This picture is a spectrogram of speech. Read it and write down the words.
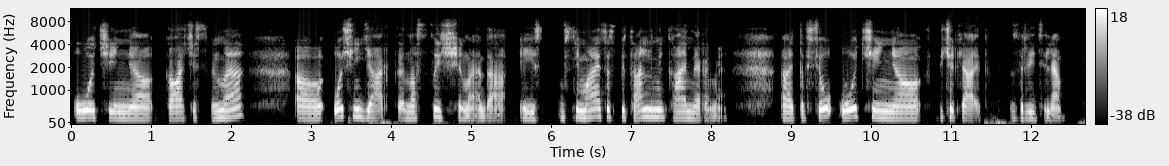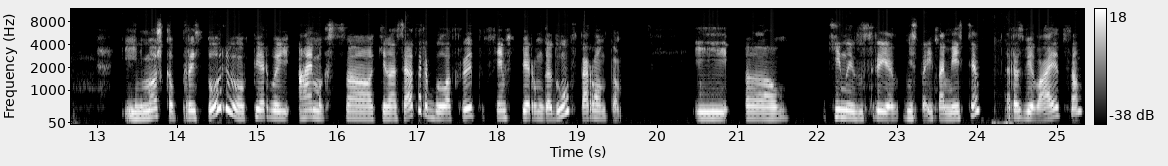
очень э, качественная, э, очень яркая, насыщенная, да, и снимается специальными камерами. Это все очень э, впечатляет зрителя. И немножко про историю. Первый IMAX э, кинотеатр был открыт в 1971 году в Торонто. И э, киноиндустрия не стоит на месте, развивается –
